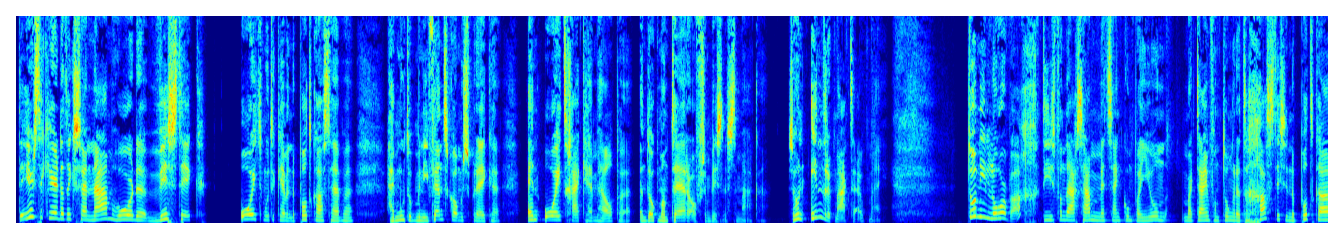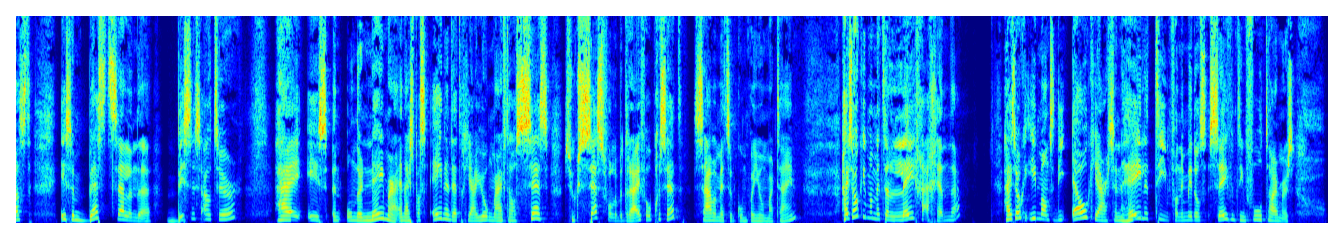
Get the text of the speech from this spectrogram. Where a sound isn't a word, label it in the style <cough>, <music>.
De eerste keer dat ik zijn naam hoorde, wist ik, ooit moet ik hem in de podcast hebben. Hij moet op mijn events komen spreken. En ooit ga ik hem helpen een documentaire over zijn business te maken. Zo'n indruk maakte hij op mij. Tony Loorbach, die vandaag samen met zijn compagnon Martijn van Tongeren te gast is in de podcast, is een bestsellende businessauteur. Hij is een ondernemer en hij is pas 31 jaar jong, maar hij heeft al zes succesvolle bedrijven opgezet, samen met zijn compagnon Martijn. Hij is ook iemand met een lege agenda. Hij is ook iemand die elk jaar zijn hele team van inmiddels 17 fulltimers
